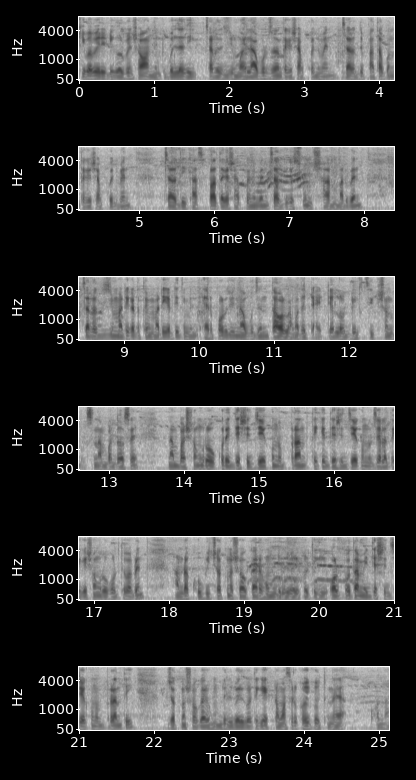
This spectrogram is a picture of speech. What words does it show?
কীভাবে রেডি করবেন সামান্য একটু বলে দিই। চারদিকে ময়লা আবর্জনা থেকে সাফ করে নেবেন, চারদিকে পাতাপন থেকে সাফ করে দেবেন চারদিকে গাছপালা থেকে সাফ করে নেবেন, চারদিকে চুন, সার মারবেন। চারদিকে যদি মাটি কাটাতে হয় মাটি কাটিয়ে দেবেন। এরপর যদি না বুঝেন, তাহলে আমাদের টাইটেল ও ডিসক্রিপশন বক্সে নাম্বার আছে। নাম্বার সংগ্রহ করে দেশের যে কোনো প্রান্ত থেকে, দেশের যে কোনো জেলা থেকে সংগ্রহ করতে পারবেন। আমরা খুবই যত্ন সহকারে হোম ডেলিভারি করতে গিয়ে, অল্প দামে দেশের যে কোনো প্রান্তেই যত্ন সহকারে হোম ডেলিভারি করতে গিয়ে একটা মাছের ক্ষয় করতে না।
